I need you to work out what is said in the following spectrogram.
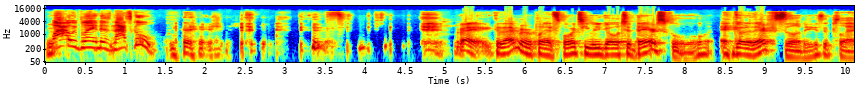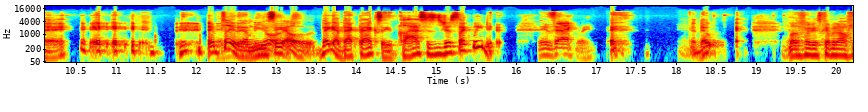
Why are we playing this not school? Right, because I remember playing sports. You would go to their school and go to their facilities and play, and play them. You say, "Oh, they got backpacks and classes just like we do." Exactly. But nope. Motherfucker's coming off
